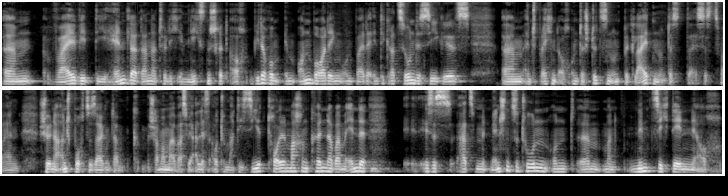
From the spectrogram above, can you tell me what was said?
ähm, weil wir die Händler dann natürlich im nächsten Schritt auch wiederum im Onboarding und bei der Integration des Siegels ähm, entsprechend auch unterstützen und begleiten. Und das, da ist es zwar ein schöner Anspruch zu sagen, da schauen wir mal, was wir alles automatisiert toll machen können, aber am Ende ist es, hat es mit Menschen zu tun und ähm, man nimmt sich denen ja auch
